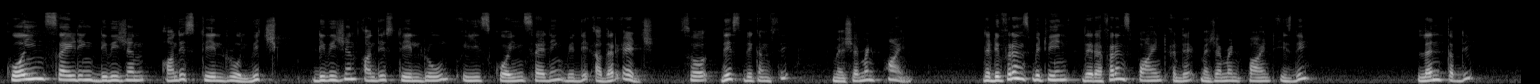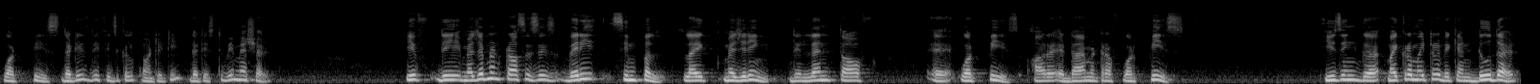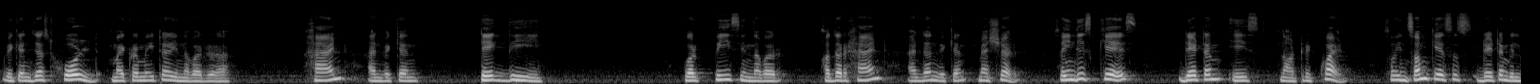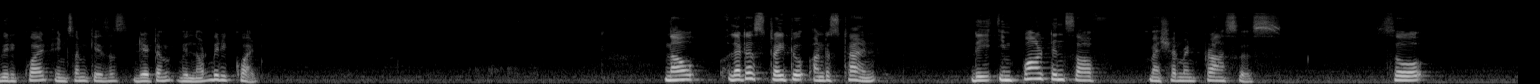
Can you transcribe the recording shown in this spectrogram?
coinciding division on the steel rule which division on the steel rule is coinciding with the other edge. So, this becomes the measurement point. The difference between the reference point and the measurement point is the length of the workpiece that is the physical quantity that is to be measured. If the measurement process is very simple like measuring the length of a workpiece or a diameter of workpiece using the micrometer we can do that we can just hold micrometer in our uh, hand and we can take the workpiece in our other hand and then we can measure. So, in this case datum is not required. So, in some cases datum will be required in some cases datum will not be required. Now, let us try to understand the importance of measurement process. So,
